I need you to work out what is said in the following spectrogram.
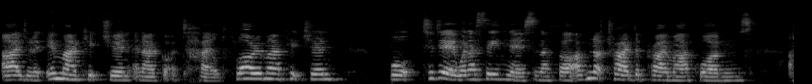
I did it in my kitchen and I've got a tiled floor in my kitchen but today when I seen this and I thought, I've not tried the Primark ones, I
